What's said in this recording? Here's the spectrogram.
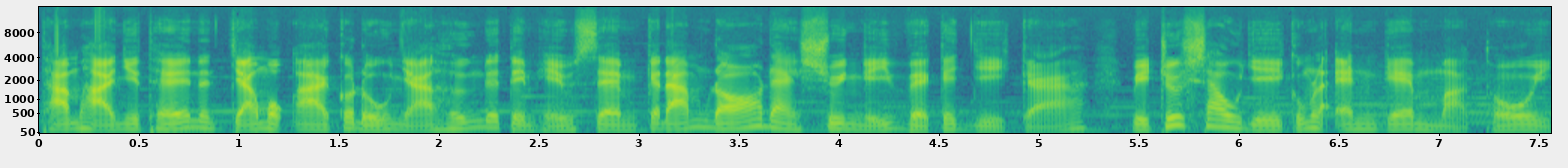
thảm hại như thế nên chẳng một ai có đủ nhã hứng để tìm hiểu xem cái đám đó đang suy nghĩ về cái gì cả, vì trước sau gì cũng là endgame mà thôi.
